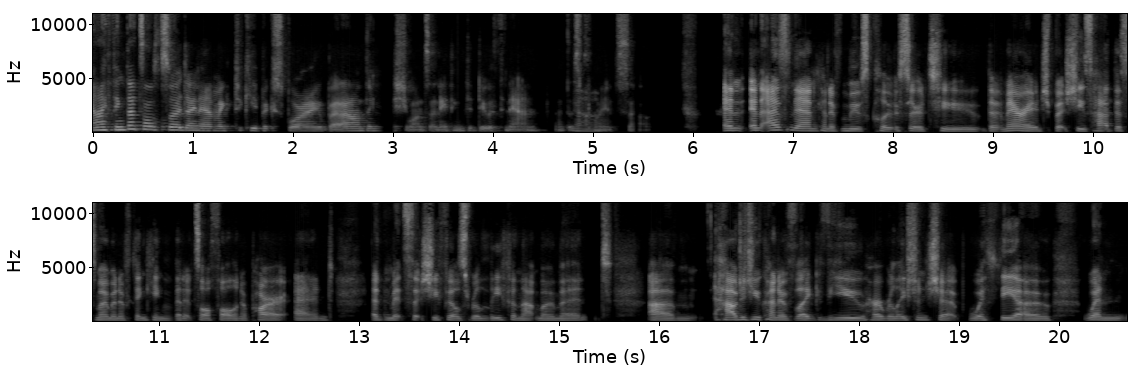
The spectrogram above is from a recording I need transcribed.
and I think that's also a dynamic to keep exploring, but I don't think she wants anything to do with Nan at this yeah. point. So and and as nan kind of moves closer to the marriage but she's had this moment of thinking that it's all fallen apart and admits that she feels relief in that moment um how did you kind of like view her relationship with theo when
